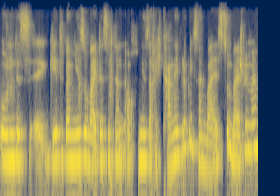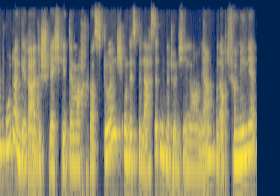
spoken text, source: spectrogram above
Und es äh, geht bei mir so weit, dass ich dann auch mir sage, ich kann nicht glücklich sein, weil es zum Beispiel meinem Bruder gerade schlecht geht. Der macht was durch und es belastet mich natürlich enorm, ja. Und auch die Familie.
